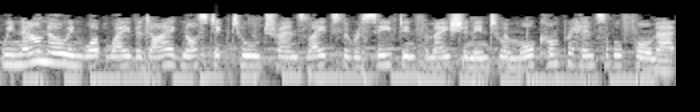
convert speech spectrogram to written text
We now know in what way the diagnostic tool translates the received information into a more comprehensible format.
